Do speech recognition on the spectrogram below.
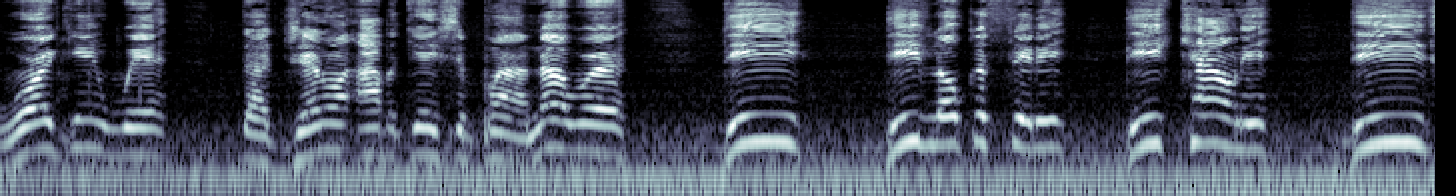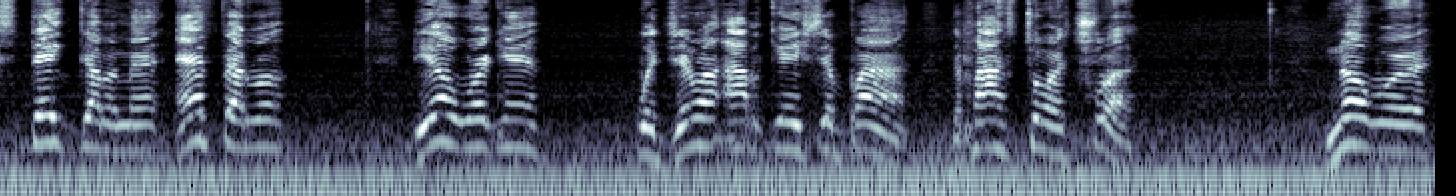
Working with the general obligation bond. In other words, the, the local city, the county, these state government and federal, they are working with general obligation bond, depository trust. In other words,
